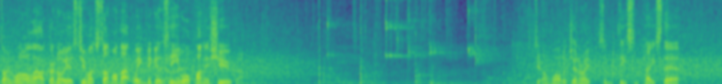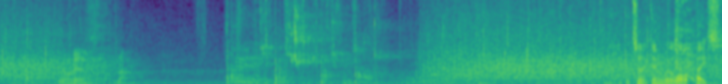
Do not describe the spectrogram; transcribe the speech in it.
Don't want to allow Granollers too much time on that wing because he will punish you. Done well to generate some decent pace there. Granollers, Ram. The turn came in with a lot of pace.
